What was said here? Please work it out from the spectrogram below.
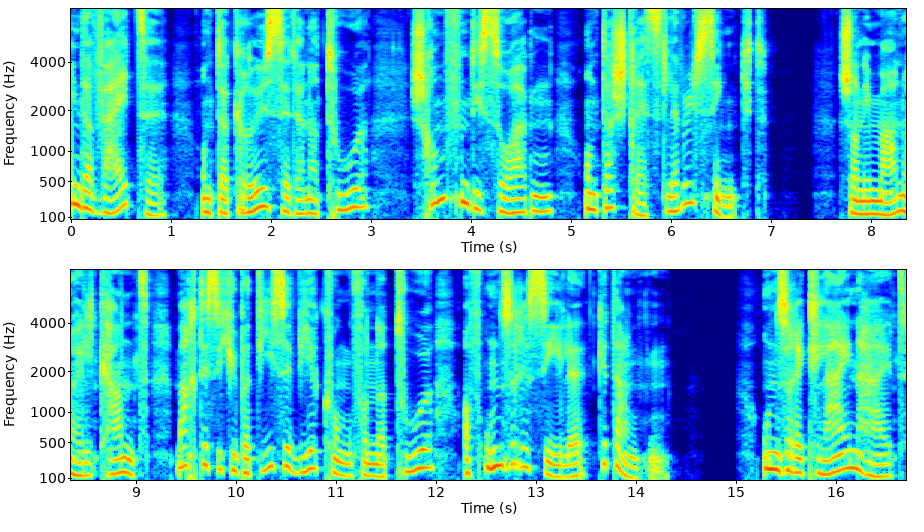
In der Weite und der Größe der Natur schrumpfen die Sorgen und das Stresslevel sinkt. Schon Immanuel Kant machte sich über diese Wirkung von Natur auf unsere Seele Gedanken. Unsere Kleinheit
